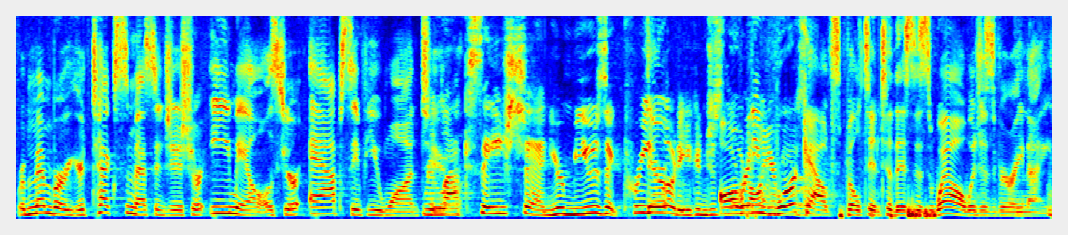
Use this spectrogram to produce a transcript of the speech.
Remember your text messages, your emails, your apps if you want to. Relaxation, your music preloaded. You can just already workouts music. built into this as well, which is very nice.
